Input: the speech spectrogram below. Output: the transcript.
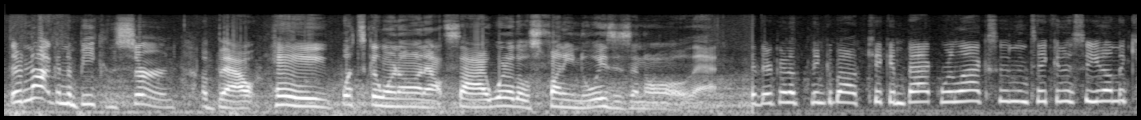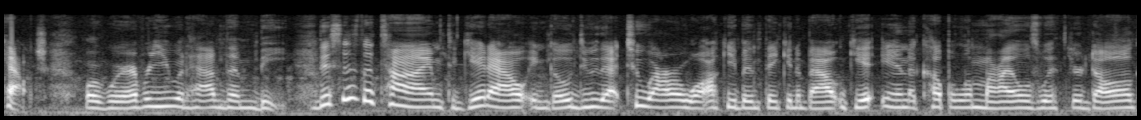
they're not going to be concerned about, hey, what's going on outside? What are those funny noises and all that? They're going to think about kicking back, relaxing, and taking a seat on the couch or wherever you would have them be. This is the time to get out and go do that two hour walk you've been thinking about. Get in a couple of miles with your dog.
